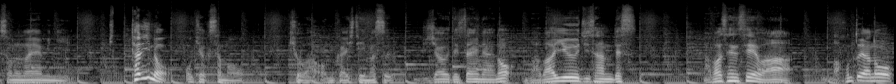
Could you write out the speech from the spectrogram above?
その悩みにぴったりのお客様を今日はお迎えしています。ビジュアルデザイナーの馬場裕二さんです。馬場先生は、まあ、本当にあの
